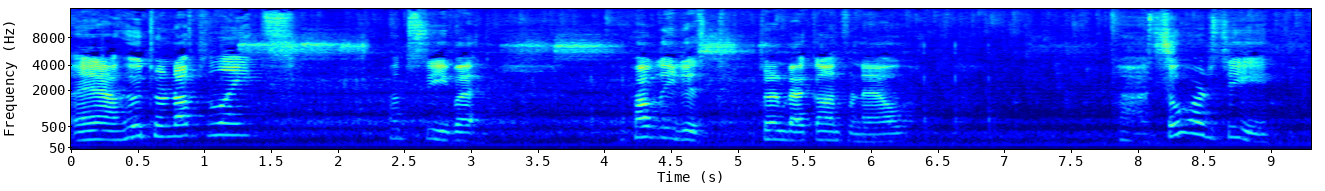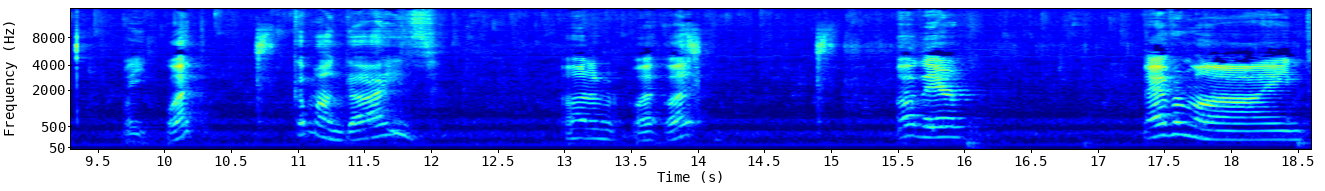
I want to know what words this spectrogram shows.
And now, who turned off the lights? Let's see, but I'll probably just turn back on for now. Ah, it's so hard to see. Wait, what? Come on, guys. Oh, what, what? Oh, there. Never mind.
